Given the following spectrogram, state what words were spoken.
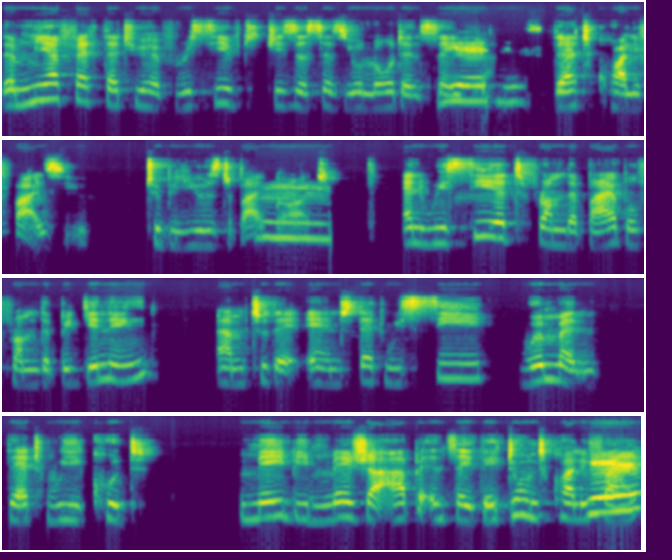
The mere fact that you have received Jesus as your Lord and Savior, Yes. that qualifies you to be used by God. Mm, And we see it from the Bible, from the beginning um, to the end, that we see women that we could maybe measure up and say they don't qualify. yes.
